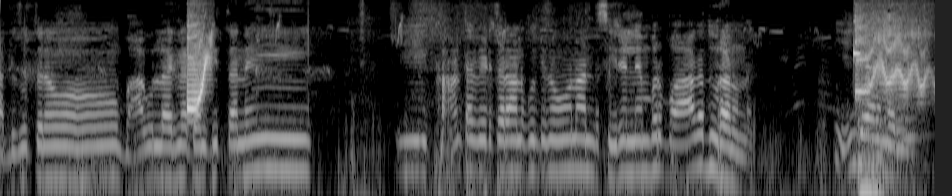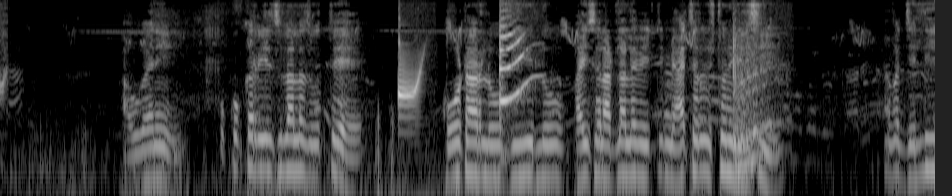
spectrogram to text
అడ్డు చూస్తేనేమో బాగులాడినట్టు అనిపిస్తున్నాయి ఈ కాంట పెడతారా అనుకుంటున్నాము నా సీరియల్ నెంబర్ బాగా దూరాన్ని ఉన్నాయి. ఏం చేయాలి మరి? అవు కానీ ఒక్కొక్క రీల్స్లలో చూస్తే కోటార్లు బీర్లు పైసలు అట్లల్లో పెట్టి మ్యాచ్ చూసుకొని పిలిచి జల్లి జల్దీ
